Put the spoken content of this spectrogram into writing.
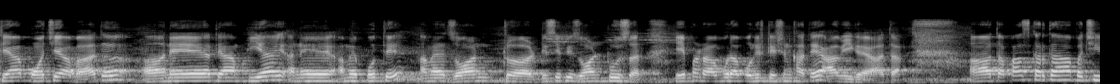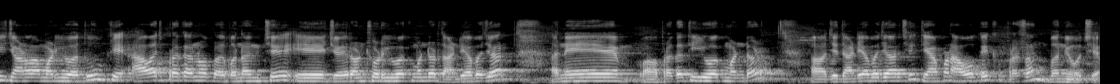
ત્યાં પહોંચ્યા બાદ, અને ત્યાં પીઆઈ અને અમે પોતે, અમે zone DCP zone two, sir, એ પણ રાવપુરા પોલીસ સ્ટેશન ખાતે આવી ગયા હતા. તપાસ કરતાં પછી જાણવા મળ્યું હતું કે આવા જ પ્રકારનો પ્રબંધ છે. એ જય રણછોડ યુવક મંડળ, દાંડિયા બજાર અને પ્રગતિ યુવક મંડળ જે દાંડિયા બજાર છે, ત્યાં પણ આવો કંઈક પ્રસંગ બન્યો છે.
